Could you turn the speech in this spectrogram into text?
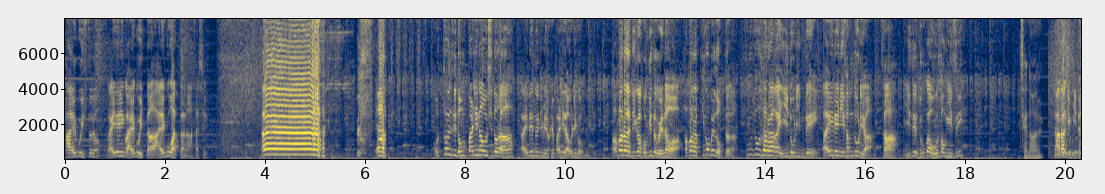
다 알고 있어요. 라이덴인 거 알고 있다. 알고 왔다 나 사실. 아! 아! 어쩐지 너무 빨리 나오시더라. 라이덴 누님 이렇게 빨리 나올 리가 없는데. 봐봐라 네가 거기서 왜 나와? 봐봐라 픽업에도 없잖아. 후조사라가 2돌인데 라이덴이 3돌이야. 자 이제 누가 5성이지? 채널 나락입니다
